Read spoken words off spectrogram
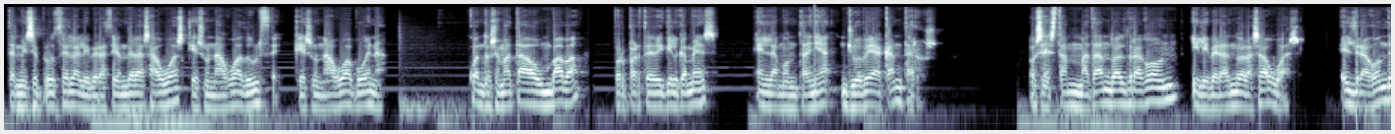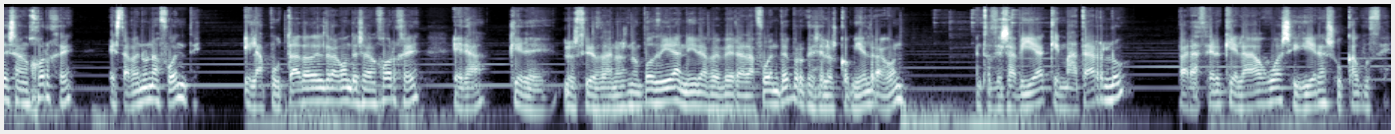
también se produce la liberación de las aguas, que es un agua dulce, que es un agua buena. Cuando se mata a un baba por parte de Gilgamesh, en la montaña llueve a cántaros. O sea, están matando al dragón y liberando las aguas. El dragón de San Jorge estaba en una fuente. Y la putada del dragón de San Jorge era que los ciudadanos no podían ir a beber a la fuente porque se los comía el dragón. Entonces había que matarlo para hacer que el agua siguiera su cauce.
